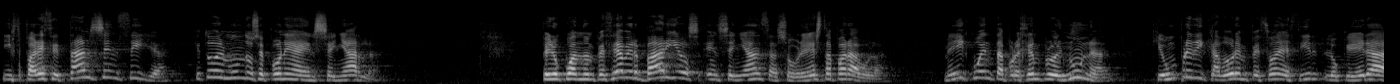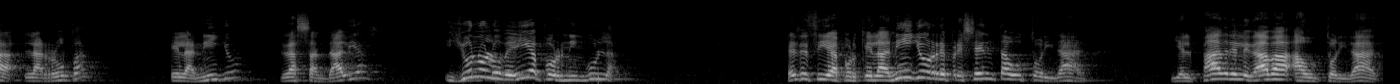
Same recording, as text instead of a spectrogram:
Y parece tan sencilla que todo el mundo se pone a enseñarla. Pero cuando empecé a ver varias enseñanzas sobre esta parábola, me di cuenta, por ejemplo, en una, que un predicador empezó a decir lo que era la ropa, el anillo, las sandalias, y yo no lo veía por ningún lado. Él decía, porque el anillo representa autoridad, y el Padre le daba autoridad,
